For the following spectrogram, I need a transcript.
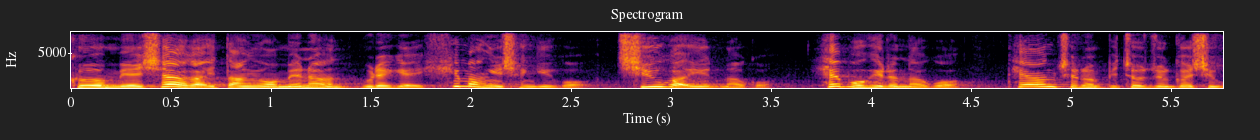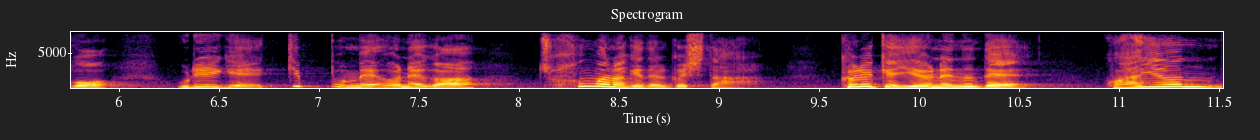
그 메시아가 이 땅에 오면은 우리에게 희망이 생기고 치유가 일어나고 회복이 일어나고 태양처럼 비춰줄 것이고 우리에게 기쁨의 은혜가 충만하게 될 것이다. 그렇게 예언했는데 과연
